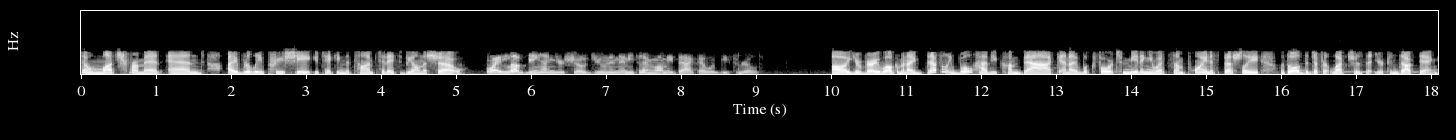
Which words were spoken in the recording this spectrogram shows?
so much from it, and I really appreciate you taking the time today to be on the show. Oh, I love being on your show, June, and anytime you want me back, I would be thrilled. Uh, you're very welcome, and I definitely will have you come back. And I look forward to meeting you at some point, especially with all the different lectures that you're conducting.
